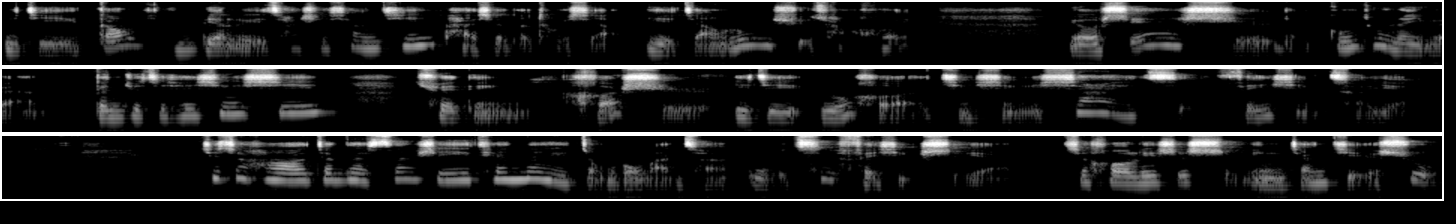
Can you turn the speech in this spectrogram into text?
以及高分辨率彩色相机拍摄的图像，也将陆续传回。由实验室的工作人员根据这些信息，确定何时以及如何进行下一次飞行测验。机智号将在三十一天内总共完成五次飞行实验。之后，历史使命将结束，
